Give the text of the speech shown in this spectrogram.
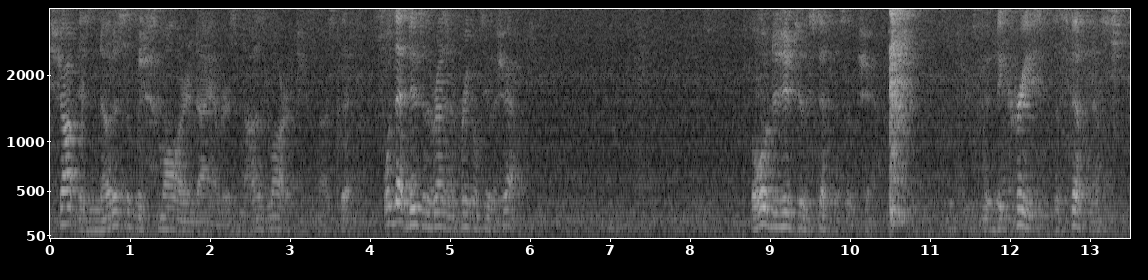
shop is noticeably smaller in diameter, it's not as large, it's not as thick. What'd that do to the resonant frequency of the shaft? Well, what would it do to the stiffness of the shaft? It would decrease the stiffness,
